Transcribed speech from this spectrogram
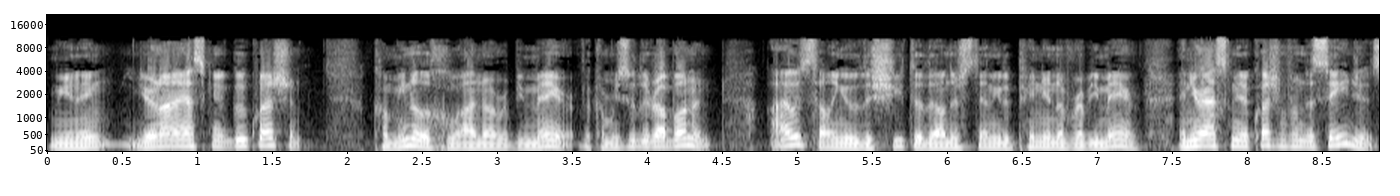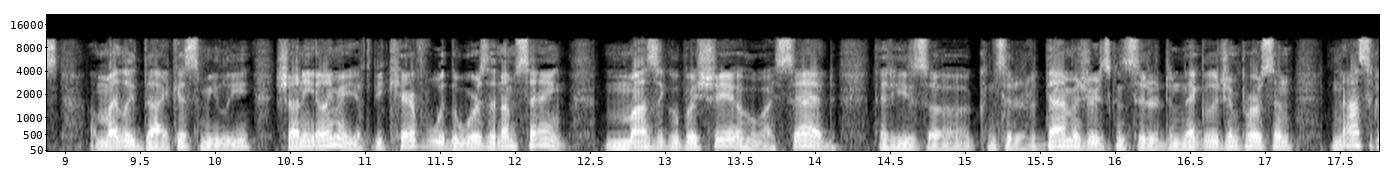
Meaning, you're not asking a good question. I was telling you the shita, the understanding, the opinion of Rabbi Meir, and you're asking me a question from the sages. You have to be careful with the words that I'm saying. I said that he's uh, considered a damager, he's considered a negligent person. It's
